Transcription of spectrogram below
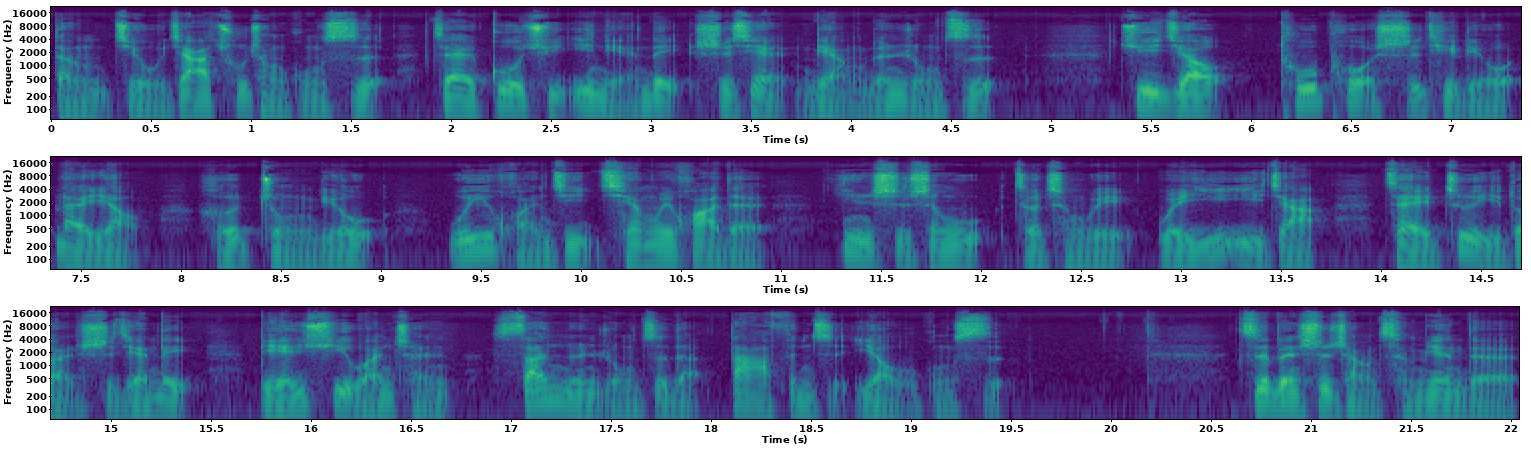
等九家初创公司在过去一年内实现两轮融资。聚焦突破实体瘤耐药和肿瘤微环境纤维化的应氏生物，则成为唯一一家在这一段时间内连续完成。三轮融资的大分子药物公司，资本市场层面的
